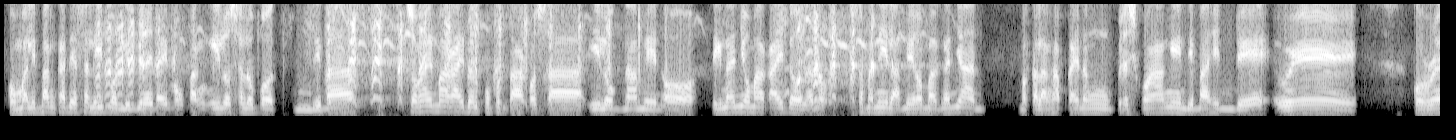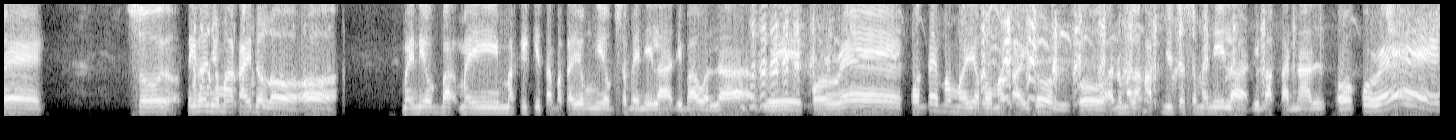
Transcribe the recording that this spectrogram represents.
Kung malibang ka din sa libod, libre na imong pang ilo sa lubot. Mm, di ba? So ngayon mga ka-idol, pupunta ako sa ilog namin. Oh, tingnan nyo mga ka-idol, ano, sa Manila, meron ba ganyan? Makalanghap kayo ng preskong hangin, di ba? Hindi. We, correct. So, tingnan nyo mga ka-idol, oh, oh. May niyog ba, may makikita ba kayong niyog sa Manila, di ba? Wala. We, correct. Huwag kayo mamaya po mga ka-idol. Oh, ano malanghap nyo dyan sa Manila, di ba? Kanal. Oh, correct.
